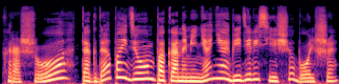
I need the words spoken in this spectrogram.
«Хорошо, тогда пойдем, пока на меня не обиделись еще больше».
